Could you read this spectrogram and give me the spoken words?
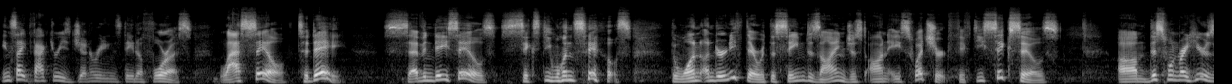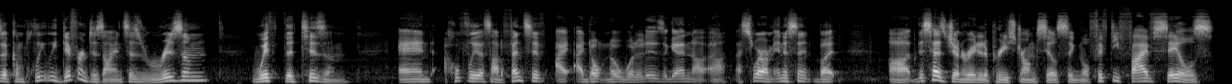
Insight Factory is generating this data for us. Last sale today, seven day sales, 61 sales. The one underneath there with the same design, just on a sweatshirt, 56 sales. Um, this one right here is a completely different design. It says Rism with the Tism. And hopefully that's not offensive. I, I don't know what it is again. Uh, I swear I'm innocent, but uh, this has generated a pretty strong sales signal 55 sales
